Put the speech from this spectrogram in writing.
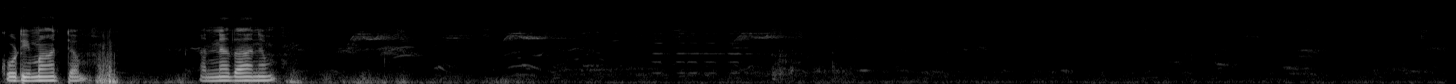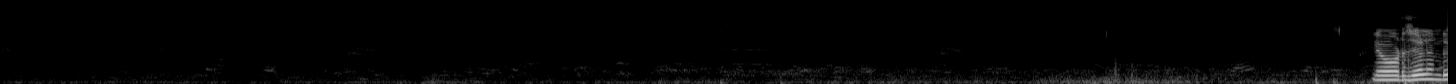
കൊടിമാറ്റം അന്നദാനം. ലോഡ്ജുകളുണ്ട്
